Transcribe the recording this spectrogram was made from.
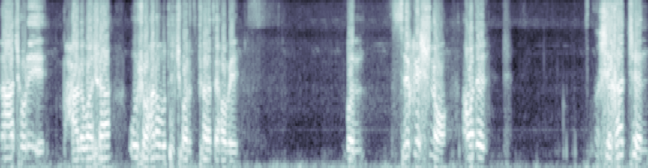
না ছড়িয়ে ভালোবাসা ও সহানুভূতি ছড়- ছড়াতে হবে। শ্রীকৃষ্ণ আমাদের শেখাচ্ছেন,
